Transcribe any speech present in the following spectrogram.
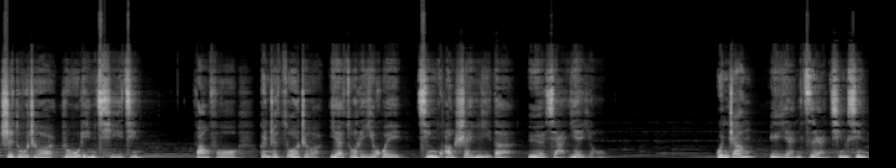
使读者如临其境，仿佛跟着作者也做了一回心旷神怡的月下夜游。文章语言自然清新，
